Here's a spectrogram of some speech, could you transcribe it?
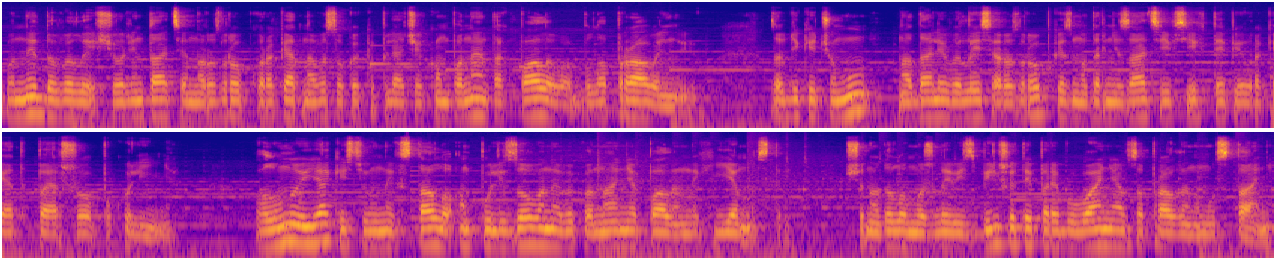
Вони довели, що орієнтація на розробку ракет на висококиплячих компонентах палива була правильною, завдяки чому надалі велися розробки з модернізації всіх типів ракет першого покоління. Головною якістю у них стало ампулізоване виконання паливних ємностей, що надало можливість збільшити перебування в заправленому стані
